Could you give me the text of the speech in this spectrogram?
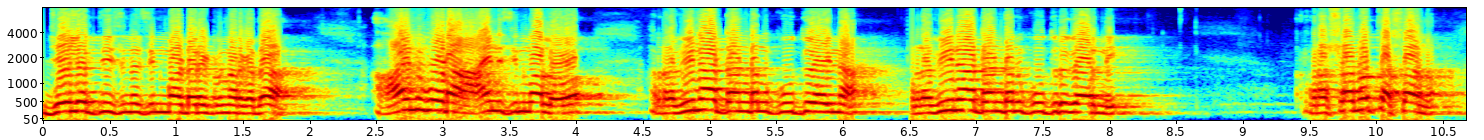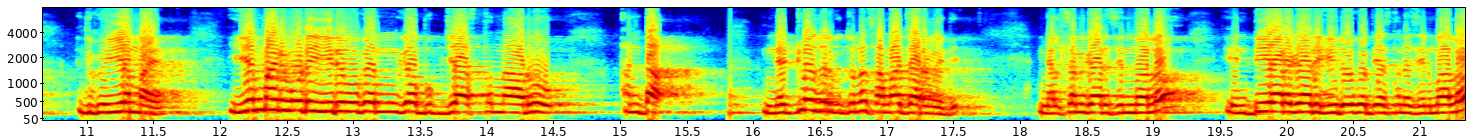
జైలర్ తీసిన సినిమా డైరెక్టర్ ఉన్నారు కదా. ఆయన కూడా ఆయన సినిమాలో రవీనా టండన్ కూతురు అయిన రవీనా టండన్ కూతురు గారిని. రషానో తషానో. ఇదిగో ఈఎంఐ. ఈఎంఐని కూడా ఈరోగన్గా బుక్ చేస్తున్నారు అంట. నెట్లో జరుగుతున్న సమాచారం ఇది. నెల్సన్ గారి సినిమాలో ఎన్టీఆర్ గారు హీరోగా తీస్తున్న సినిమాలో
